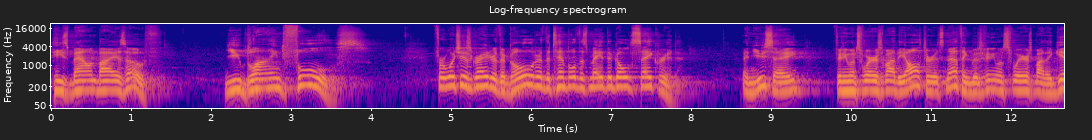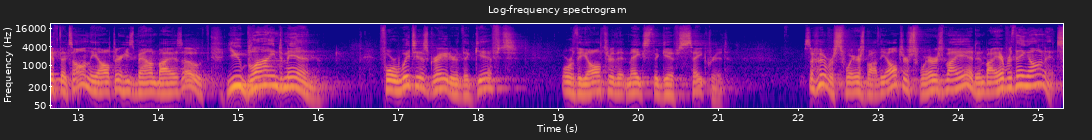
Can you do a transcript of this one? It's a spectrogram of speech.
he's bound by his oath. You blind fools. For which is greater, the gold or the temple that's made the gold sacred? And you say, if anyone swears by the altar, it's nothing, but if anyone swears by the gift that's on the altar, he's bound by his oath. You blind men, for which is greater, the gift or the altar that makes the gift sacred? So whoever swears by the altar swears by it and by everything on it.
